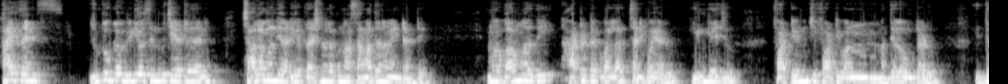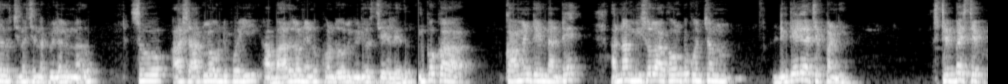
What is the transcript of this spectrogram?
హాయ్ ఫ్రెండ్స్ యూట్యూబ్లో వీడియోస్ ఎందుకు చేయట్లేదని చాలామంది అడిగే ప్రశ్నలకు నా సమాధానం ఏంటంటే మా బామ్మది హార్ట్ అటాక్ వల్ల చనిపోయాడు యంగ్ ఏజ్ ఫార్టీ నుంచి ఫార్టీ వన్ మధ్యలో ఉంటాడు ఇద్దరు చిన్న చిన్న పిల్లలు ఉన్నారు సో ఆ షాక్లో ఉండిపోయి ఆ బాధలో నేను కొన్ని రోజులు వీడియోస్ చేయలేదు. ఇంకొక కామెంట్ ఏంటంటే అన్న మీషోలో అకౌంట్ కొంచెం డీటెయిల్గా చెప్పండి. స్టెప్ బై స్టెప్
